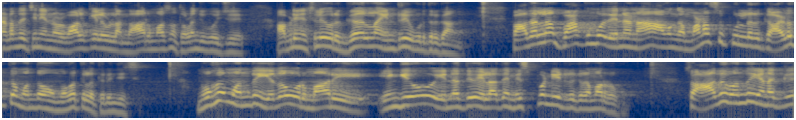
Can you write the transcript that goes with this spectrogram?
நடந்துச்சுன்னு என்னோடய வாழ்க்கையில் உள்ள அந்த ஆறு மாதம் தொலைஞ்சு போச்சு அப்படின்னு சொல்லி ஒரு கேர்ள்லாம் இன்டர்வியூ கொடுத்துருக்காங்க. இப்போ அதெல்லாம் பார்க்கும்போது என்னென்னா அவங்க மனசுக்குள்ளே இருக்க அழுத்தம் வந்து அவங்க முகத்தில் தெரிஞ்சிச்சு. முகம் வந்து ஏதோ ஒரு மாதிரி எங்கேயோ என்னத்தையோ எல்லாத்தையும் மிஸ் பண்ணிகிட்டு இருக்கிற மாதிரி இருக்கும். ஸோ அது வந்து எனக்கு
